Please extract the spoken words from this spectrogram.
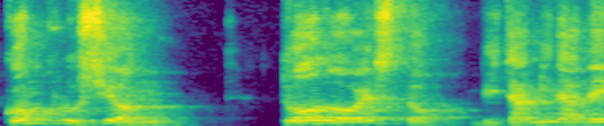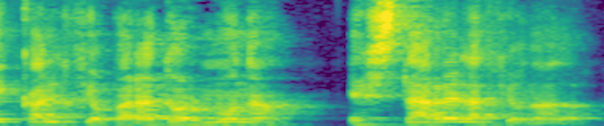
Conclusión, todo esto, vitamina D, calcio, para tu hormona, está relacionado.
